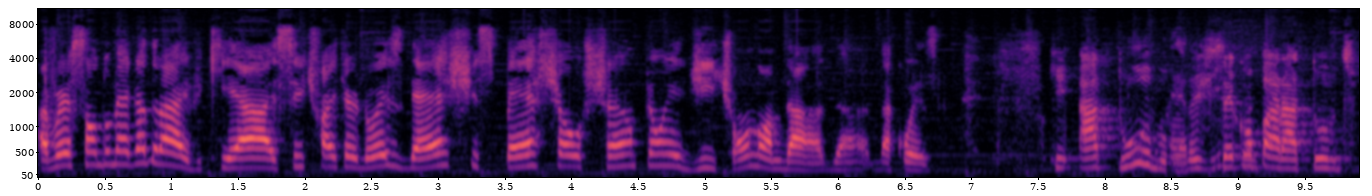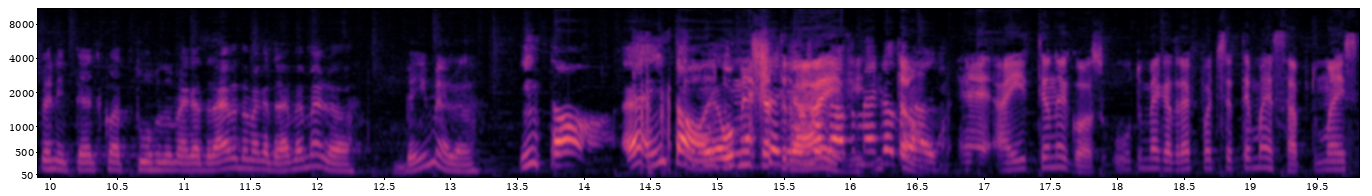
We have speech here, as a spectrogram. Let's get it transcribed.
a versão do Mega Drive, que é a Street Fighter 2 Dash Special Champion Edition, é o nome da, da, da coisa. Que a Turbo, se você comparar a Turbo do Super Nintendo com a Turbo do Mega Drive, a do Mega Drive é melhor. Bem melhor. Então, é, então, eu não cheguei Drive, a jogar do Mega então, Drive. É, aí tem um negócio, o do Mega Drive pode ser até mais rápido, mas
